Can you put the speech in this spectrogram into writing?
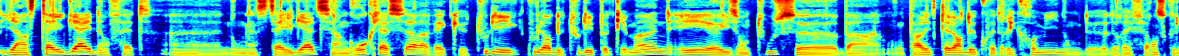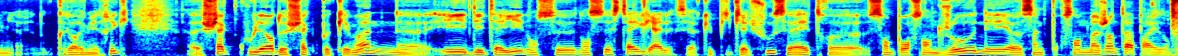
il y a un style guide en fait. Euh, donc un style guide, c'est un gros classeur avec euh, toutes les couleurs de tous les Pokémon et euh, ils ont tous, euh, ben, on parlait tout à l'heure de quadrichromie, donc de, de référence colori- colorimétrique. Euh, chaque couleur de chaque Pokémon euh, est détaillée dans ce, dans ce style guide. C'est-à-dire que Pikachu, ça va être euh, 100% de jaune et euh, 5% de magenta par exemple,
